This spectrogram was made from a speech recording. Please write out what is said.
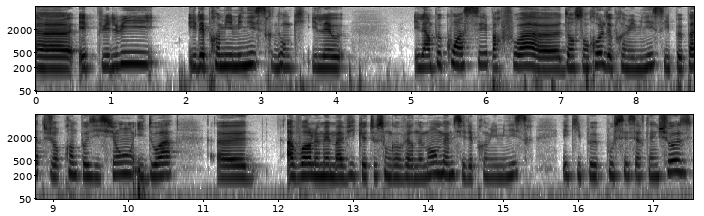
et puis lui, il est Premier ministre, donc il est il est un peu coincé parfois euh, dans son rôle de Premier ministre. Il peut pas toujours prendre position. Il doit euh, avoir le même avis que tout son gouvernement, même s'il est Premier ministre et qu'il peut pousser certaines choses.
